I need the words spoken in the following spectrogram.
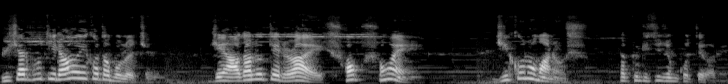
বিচারপতিরাও কথা বলেছেন যে আদালতের রায় সব সময় যে কোনো মানুষ তা ক্রিটিসিজম করতে পারে।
